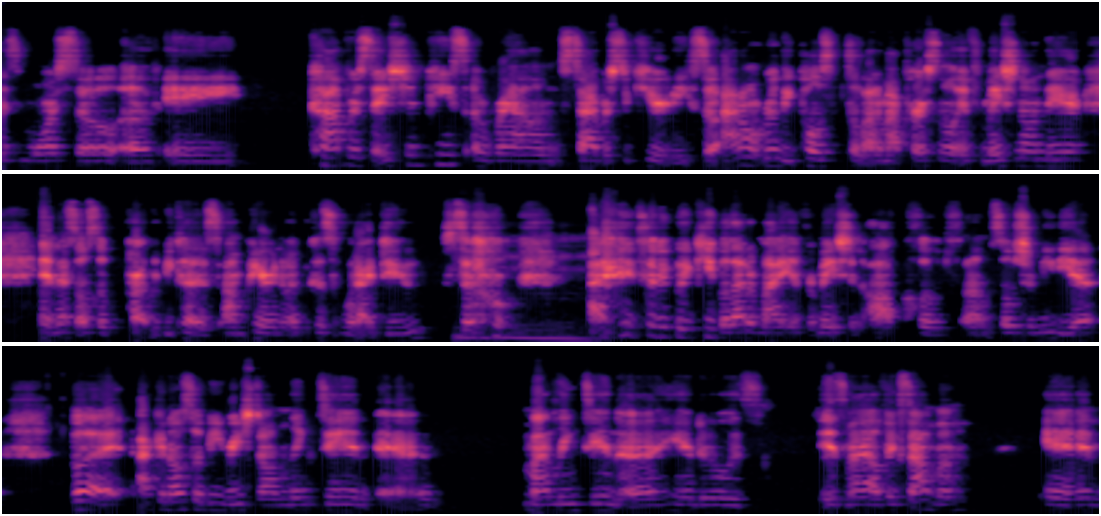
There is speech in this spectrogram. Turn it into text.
as more so of a conversation piece around cybersecurity. So I don't really post a lot of my personal information on there, and that's also partly because I'm paranoid because of what I do. So mm. I typically keep a lot of my information off of um, social media, but I can also be reached on LinkedIn, and my LinkedIn uh, handle is Ismael Vixama, and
